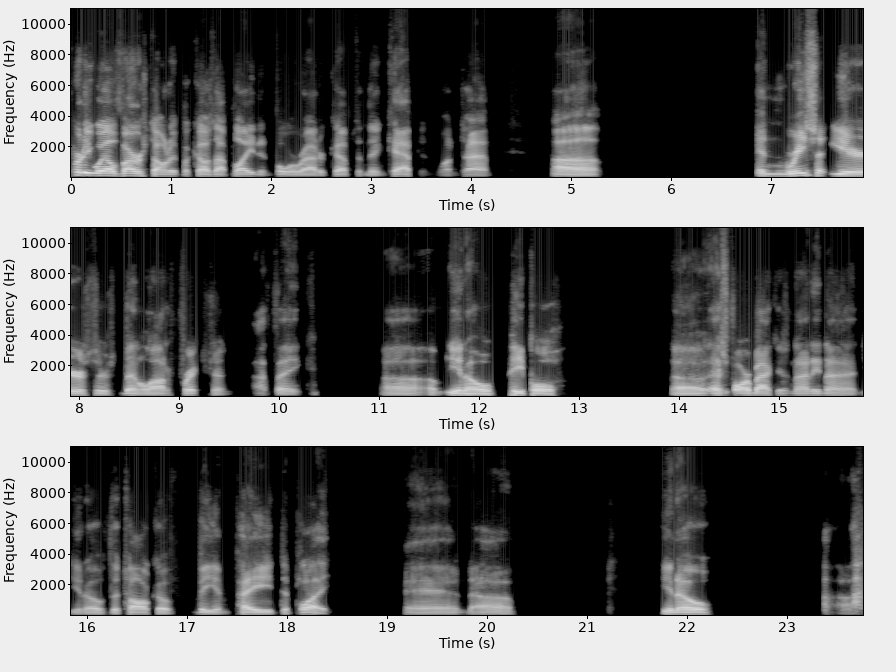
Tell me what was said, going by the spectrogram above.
pretty well versed on it because I played in four Ryder Cups and then captain one time. Uh, in recent years, there's been a lot of friction, I think. Uh, you know, people uh, as far back as 99, you know, the talk of being paid to play. And, uh, you know, uh,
